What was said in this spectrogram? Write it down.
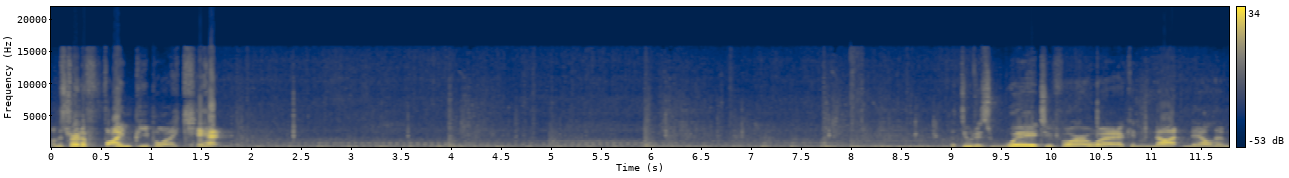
I'm just trying to find people and I can't. That dude is way too far away. I cannot nail him.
